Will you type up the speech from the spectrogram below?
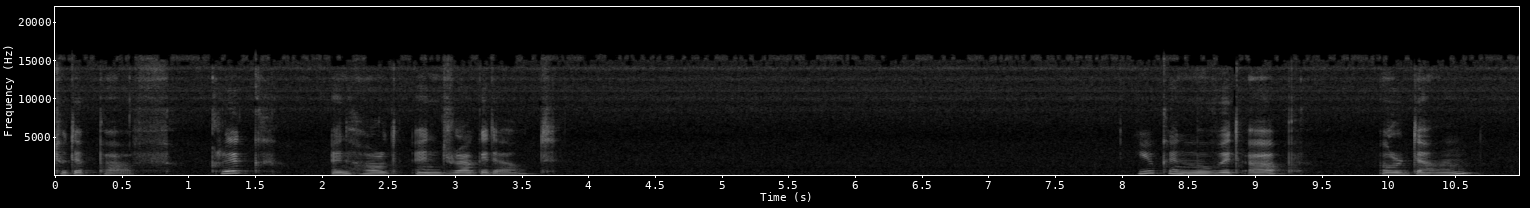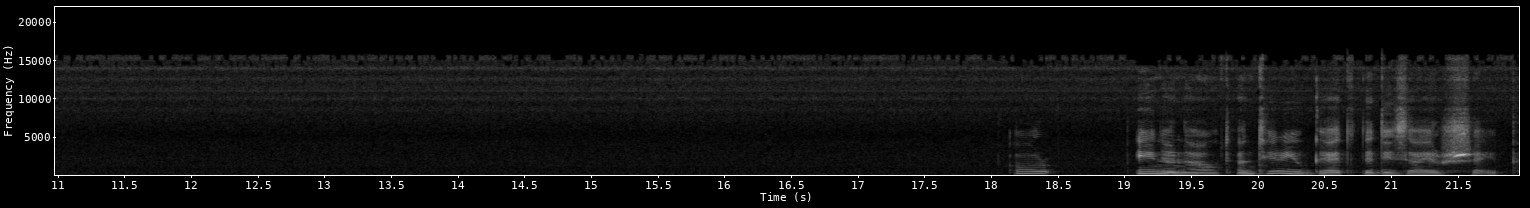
to the path. Click and hold and drag it out. You can move it up or down. Or in and out until you get the desired shape.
